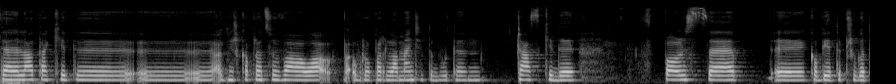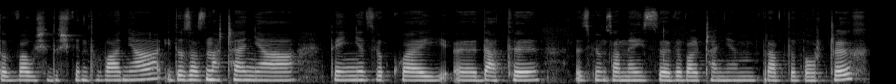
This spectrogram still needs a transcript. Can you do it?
Te lata, kiedy y, Agnieszka pracowała w Europarlamencie, to był ten czas, kiedy w Polsce y, kobiety przygotowywały się do świętowania i do zaznaczenia tej niezwykłej y, daty związanej z wywalczeniem praw wyborczych.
